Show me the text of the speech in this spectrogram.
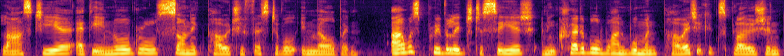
last year at the inaugural Sonic Poetry Festival in Melbourne. I was privileged to see it, an incredible one woman poetic explosion,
